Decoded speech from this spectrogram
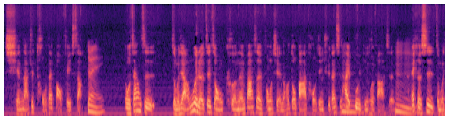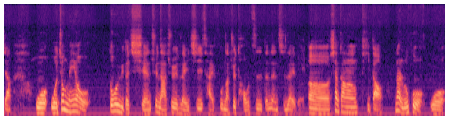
钱拿去投在保费上。对，我这样子怎么讲？为了这种可能发生的风险，然后都把它投进去，但是它也不一定会发生。嗯，哎，可是怎么讲？我我就没有多余的钱去拿去累积财富，拿去投资等等之类的。呃，像刚刚提到，那如果我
